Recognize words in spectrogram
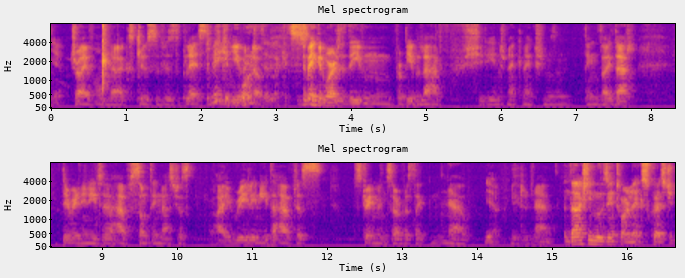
Yeah. drive home that exclusive is the place to, To make be. it even worth though, it, like it's to make it worth it, even for people that have shitty internet connections and things like that, they really need to have something that's just. I really need to have this streaming service like now. Yeah. Need it now. And that actually moves into our next question.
